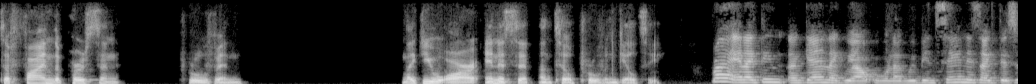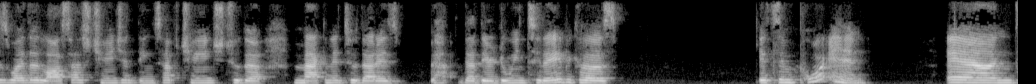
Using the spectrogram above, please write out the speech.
to find the person proven like you are innocent until proven guilty. Right, and I think again, like we are, like we've been saying, is like this is why the laws has changed and things have changed to the magnitude that is that they're doing today because it's important, and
